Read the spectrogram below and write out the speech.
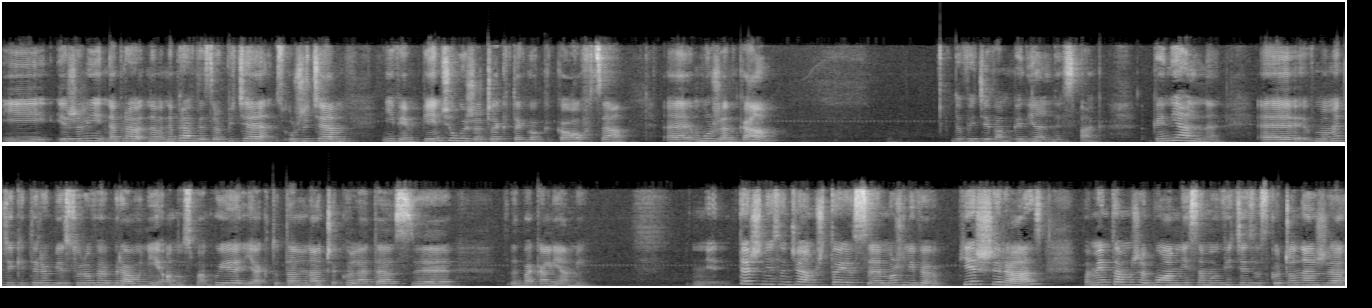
I jeżeli napra na naprawdę zrobicie z użyciem, nie wiem, 5 łyżeczek tego kakaowca e, murzynka, to wyjdzie Wam genialny smak. Genialny. E, W momencie, kiedy robię surowe brownie, ono smakuje jak totalna czekolada z, z bakaliami. Też nie sądziłam, że to jest e, możliwe pierwszy raz. Pamiętam, że byłam niesamowicie zaskoczona, że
